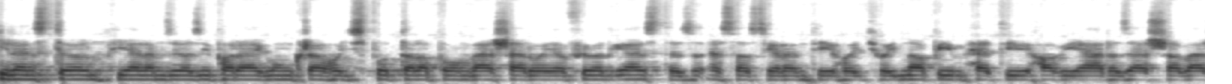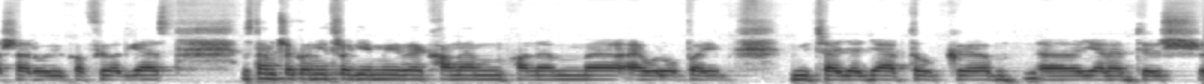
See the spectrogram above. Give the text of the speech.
9-től jellemző az iparágunkra, hogy spot alapon vásárolja a földgázt, ez, ez azt jelenti, hogy, hogy napi, heti, havi árazással vásároljuk a földgázt. Ez nem csak a nitrogénművek, hanem, hanem európai műtrágyagyártók jelentős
